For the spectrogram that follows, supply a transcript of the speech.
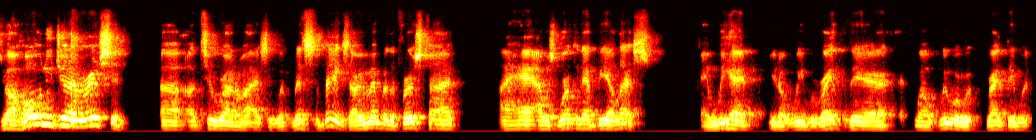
to a whole new generation uh, to Ronald Isley with Mr. Biggs. I remember the first time I had I was working at BLS, and we had you know we were right there. Well, we were right there with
